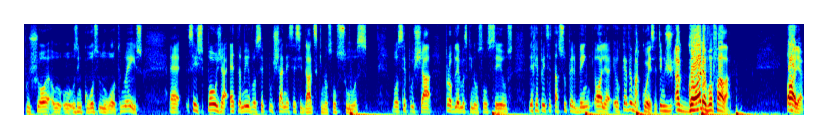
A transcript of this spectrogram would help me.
puxou os encostos do outro. Não é isso. É, ser esponja é também você puxar necessidades que não são suas, você puxar problemas que não são seus. De repente você está super bem. Olha, eu quero ver uma coisa. Tenho... Agora eu vou falar. Olha,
